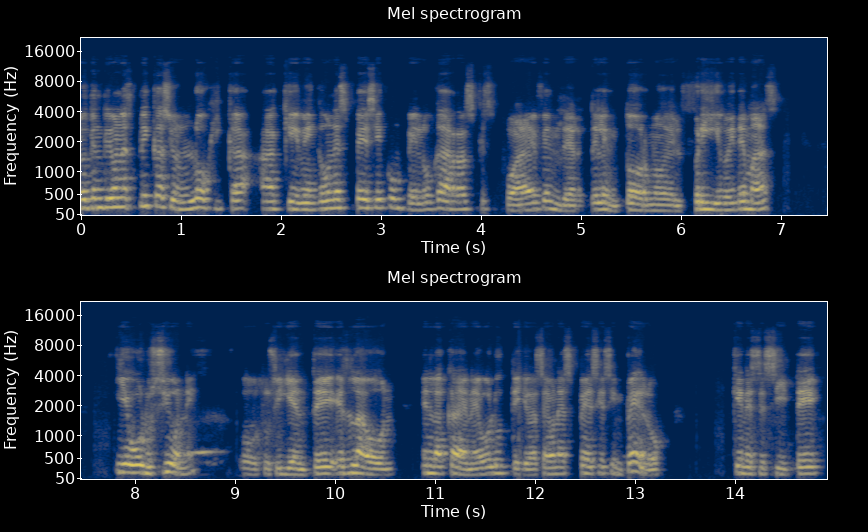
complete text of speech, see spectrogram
no tendría una explicación lógica a que venga una especie con pelo garras que se pueda defender del entorno, del frío y demás, y evolucione, o su siguiente eslabón en la cadena evolutiva sea una especie sin pelo que necesite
